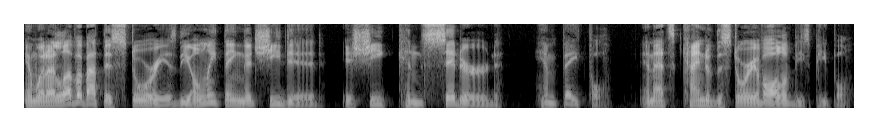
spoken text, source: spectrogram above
And what I love about this story is the only thing that she did is she considered him faithful. And that's kind of the story of all of these people.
